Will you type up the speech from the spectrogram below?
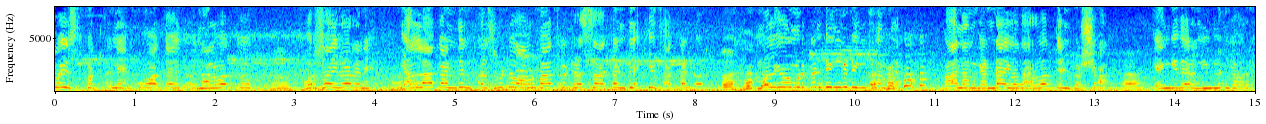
ವಯಸ್ಸು ಮಕ್ಕಳೇ ಮೂವತ್ತೈದು ನಲ್ವತ್ತು ವರ್ಷ ಇರೋರೇನೆ. ಎಲ್ಲ ಗಂಡಿನ ಕಳಿಸ್ಬಿಟ್ಟು ಅವ್ರು ಮಾತ್ರ ಡ್ರೆಸ್ ಹಾಕೊಂಡು ಲೆಕ್ಕೀಸ್ ಹಾಕೊಂಡು ಮಲ್ಗೆ ಮುಡ್ಕೊಂಡು ಡಿಂಗ್ ಡಿಂಗ್ ಬಾ ನನ್ನ ಗಂಡ ಇವತ್ತು ಅರವತ್ತೆಂಟು ವರ್ಷ. ಹೆಂಗಿದ್ದಾರೆ ನಿನ್ನಂಗೆ ಅವರೇ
